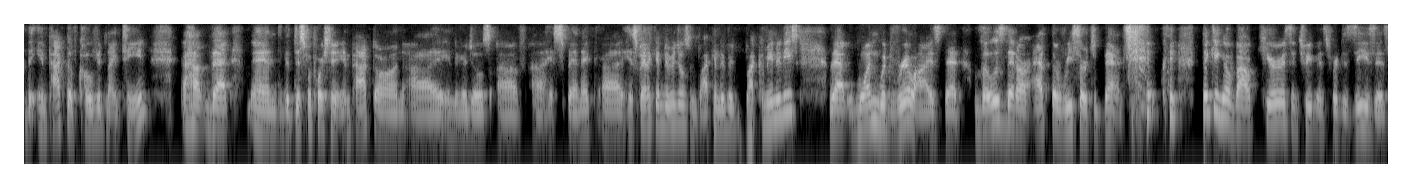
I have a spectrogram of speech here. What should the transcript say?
the impact of COVID-19 uh, that and the disproportionate impact on uh, individuals of uh, Hispanic uh, Hispanic individuals and Black individ- Black communities that one would realize that those that are at the research bench thinking about cures and treatments for diseases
